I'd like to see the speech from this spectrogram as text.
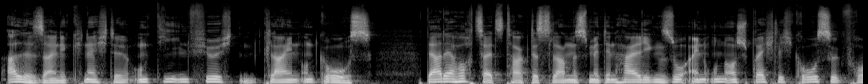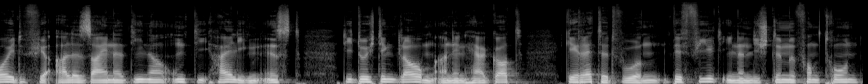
alle seine Knechte und die ihn fürchten, klein und groß. Da der Hochzeitstag des Lammes mit den Heiligen so eine unaussprechlich große Freude für alle seine Diener und die Heiligen ist, die durch den Glauben an den Herr Gott gerettet wurden, befiehlt ihnen die Stimme vom Thron,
